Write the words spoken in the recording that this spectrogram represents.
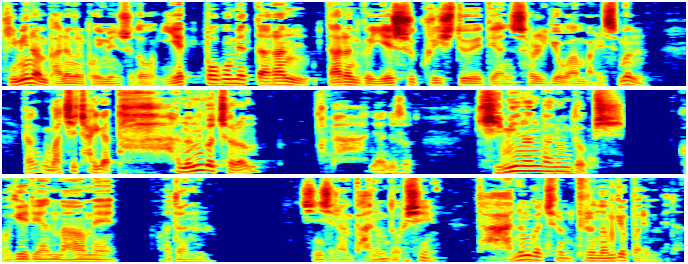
기민한 반응을 보이면서도 옛 복음에 따른 따른 그 예수 그리스도에 대한 설교와 말씀은 그냥 마치 자기가 다 아는 것처럼 가만히 앉아서 기민한 반응도 없이 거기에 대한 마음의 어떤 진실한 반응도 없이 다 아는 것처럼 들어 넘겨버립니다.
